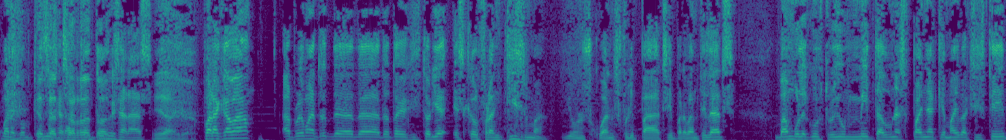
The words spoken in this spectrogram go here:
Bueno, com que seràs, s'ensorra tot. seràs. Ja, ja. Per acabar, el problema de, tot- de, de tota aquesta història és que el franquisme i uns quants flipats i hiperventilats van voler construir un mite d'una Espanya que mai va existir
